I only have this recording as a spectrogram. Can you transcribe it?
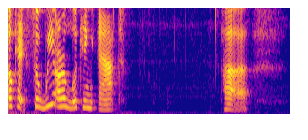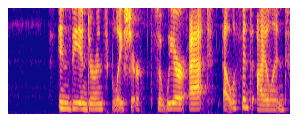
Okay, so we are looking at uh, in the Endurance Glacier. So we are at Elephant Island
